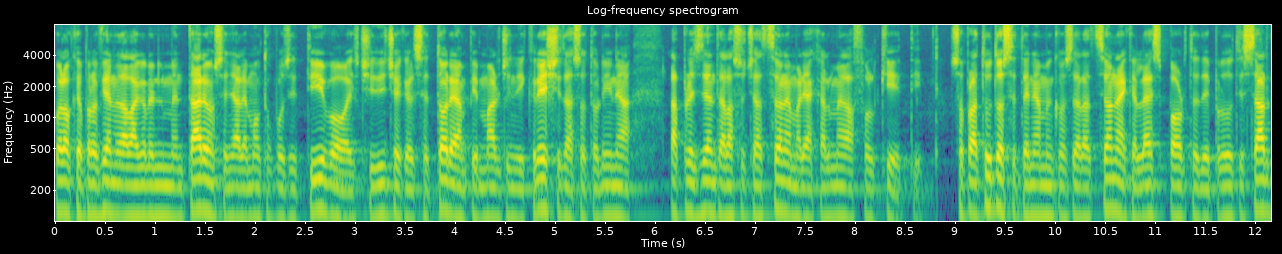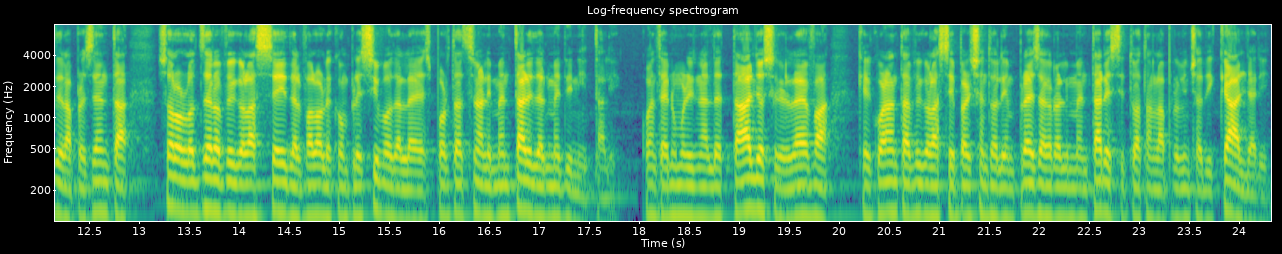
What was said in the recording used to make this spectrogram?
Quello che proviene dall'agroalimentare è un segnale molto positivo e ci dice che il settore ha ampi margini di crescita, sottolinea la Presidente dell'Associazione Maria Carmela Folchetti, soprattutto se teniamo in considerazione che l'export dei prodotti sardi rappresenta solo lo 0,6 del valore complessivo delle esportazioni alimentari del Made in Italy. Quanto ai numeri nel dettaglio, si rileva che il 40,6% delle imprese agroalimentari è situato nella provincia di Cagliari,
